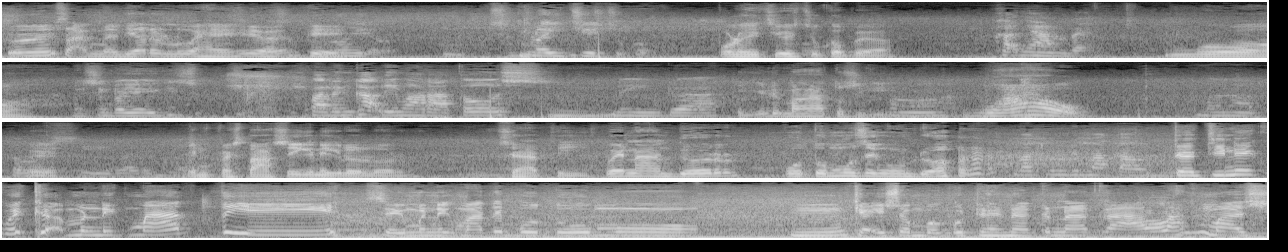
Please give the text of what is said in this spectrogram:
Wes sak miliar luweh ya. Bi. Sepuluh yo. Sepuluh hiji cukup. 10 hiji wis cukup ya. Gak nyampe. Wah, Masih kayak iki Paling gak 500. Hmm. Nih udah iki 500 iki. Hmm. Wow, 500 Wes. sih paling gak. investasi gini iki lho, Lur. Jati. Kowe nandur putumu sing ngunduh. 45 tahun. Dadine kowe gak menikmati. Sing menikmati putumu. Hmm, gak iso mbok godana kenakalan, Mas.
